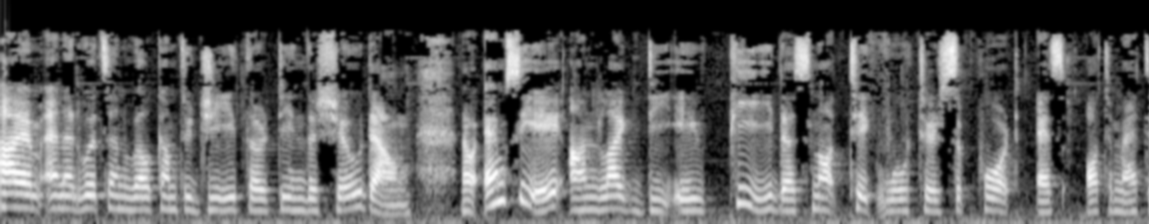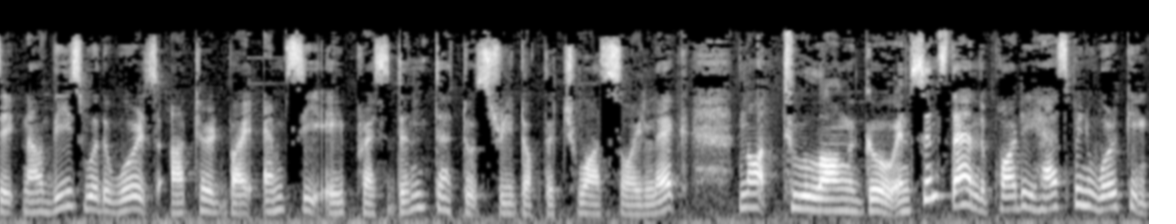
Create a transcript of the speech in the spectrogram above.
Hi, I'm Anne Edwards and welcome to GE13 The Showdown. Now, MCA, unlike DAP, does not take voter support as automatic. Now, these were the words uttered by MCA President Datuk Sri Dr. Chua Soi Lek not too long ago. And since then, the party has been working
